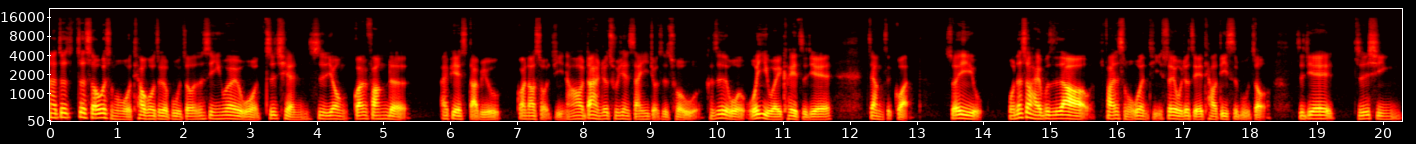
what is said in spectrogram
那这这时候为什么我跳过这个步骤？那是因为我之前是用官方的 IPSW 关到手机，然后当然就出现三一九是错误。可是我我以为可以直接这样子灌，所以我那时候还不知道发生什么问题，所以我就直接跳第四步骤，直接执行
